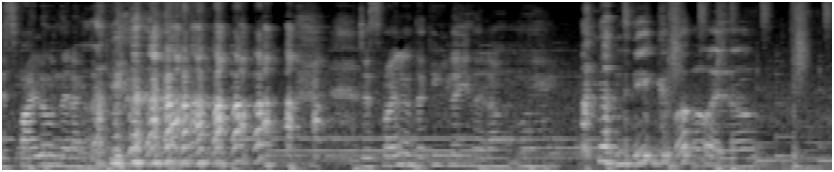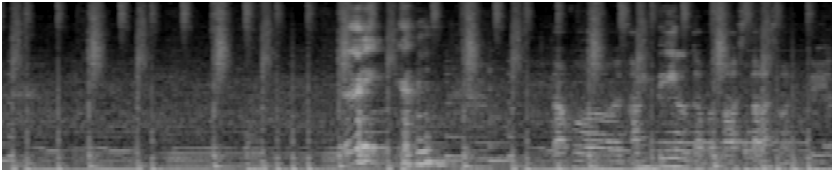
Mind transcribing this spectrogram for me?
Just follow na lang the Just follow the kilay na lang. Uy. Hindi ko. Ay! Tapos, ang tail, dapat taas-taas ang tail.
